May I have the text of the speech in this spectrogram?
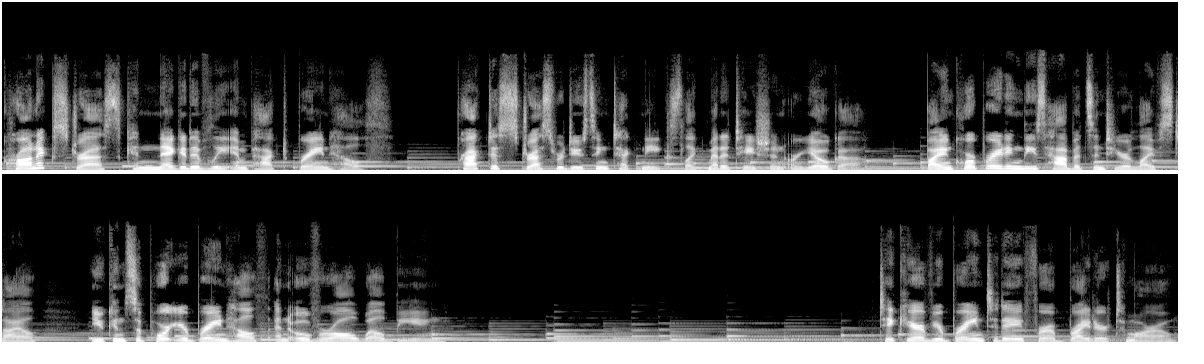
Chronic stress can negatively impact brain health. Practice stress reducing techniques like meditation or yoga. By incorporating these habits into your lifestyle, you can support your brain health and overall well being. Take care of your brain today for a brighter tomorrow.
